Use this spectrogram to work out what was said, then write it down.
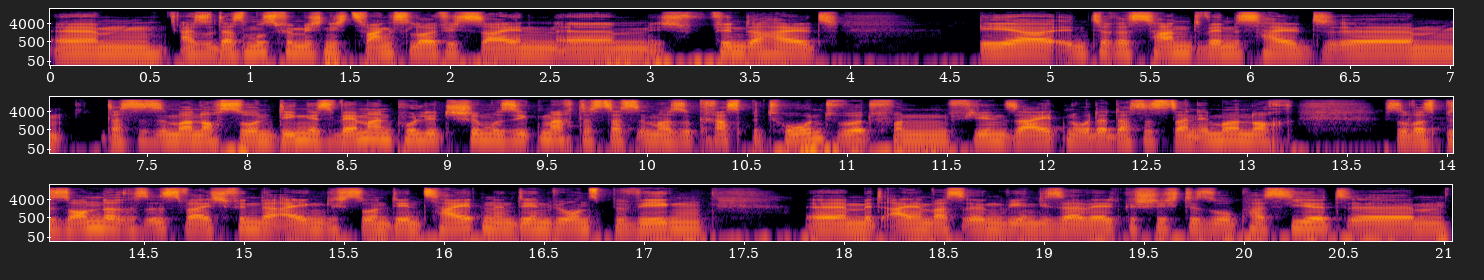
Ähm, also das muss für mich nicht zwangsläufig sein. Ähm, ich finde halt, eher interessant, wenn es halt, ähm, dass es immer noch so ein Ding ist, wenn man politische Musik macht, dass das immer so krass betont wird von vielen Seiten oder dass es dann immer noch so was Besonderes ist, weil ich finde eigentlich so in den Zeiten, in denen wir uns bewegen, äh, mit allem, was irgendwie in dieser Weltgeschichte so passiert, ähm,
